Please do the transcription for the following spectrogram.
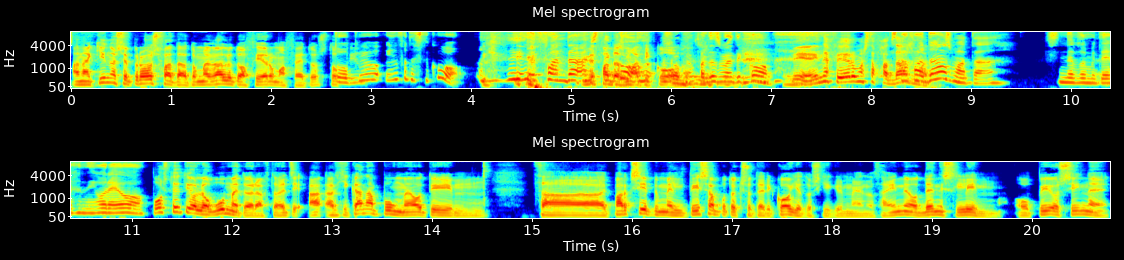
Ανακοίνωσε πρόσφατα το μεγάλο του αφιέρωμα φέτος. Το, Το οποίο είναι φανταστικό. είναι φανταστικό. Είναι φαντασματικό. φαντασματικό. Ναι, είναι αφιέρωμα στα Στα φαντάσματα. Φαντάσματα. Στην 7η τέχνη. Ωραίο. Πώς το αιτιολογούμε τώρα αυτό, έτσι; Α- αρχικά να πούμε ότι μ, θα υπάρξει επιμελητής από το εξωτερικό για το συγκεκριμένο. Θα είναι ο Ντένις Λιμ, ο οποίος είναι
